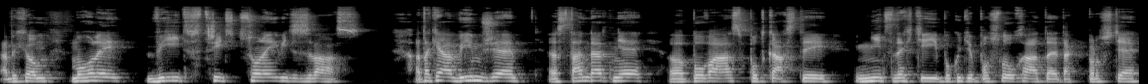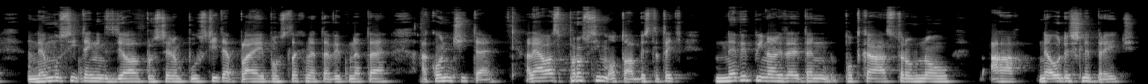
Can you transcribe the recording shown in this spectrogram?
Abychom mohli vyjít vstříc co nejvíc z vás. A tak já vím, že standardně eh, po vás podcasty nic nechtějí, pokud je posloucháte, tak prostě nemusíte nic dělat, prostě jenom pustíte play, poslechnete, vypnete a končíte. Ale já vás prosím o to, abyste teď nevypínali tady ten podcast rovnou a neodešli pryč,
